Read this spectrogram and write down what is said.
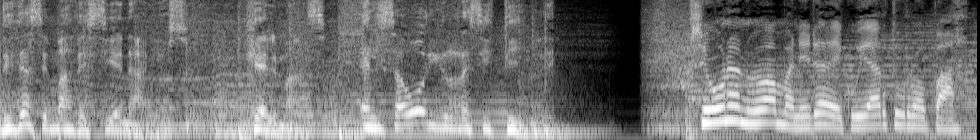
desde hace más de 100 años. Hellmann's, el sabor irresistible. Llegó una nueva manera de cuidar tu ropa.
